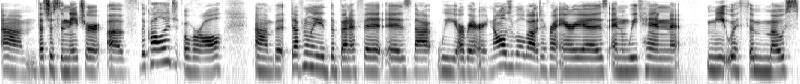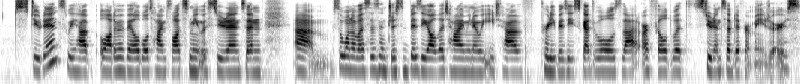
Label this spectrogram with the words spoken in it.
um, that's just the nature of the college overall. Um, but definitely the benefit is that we are very knowledgeable about different areas and we can meet with the most students. We have a lot of available time slots to meet with students, and um, so one of us isn't just busy all the time. You know, we each have pretty busy schedules that are filled with students of different majors.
